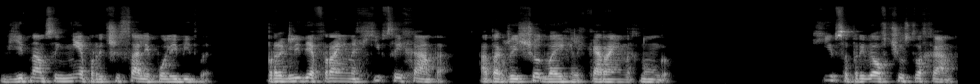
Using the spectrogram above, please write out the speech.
вьетнамцы не прочесали поле битвы, проглядев раненых Хипса и Ханта, а также еще двоих легкораненых нунгов. Хипса привел в чувство Хант.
